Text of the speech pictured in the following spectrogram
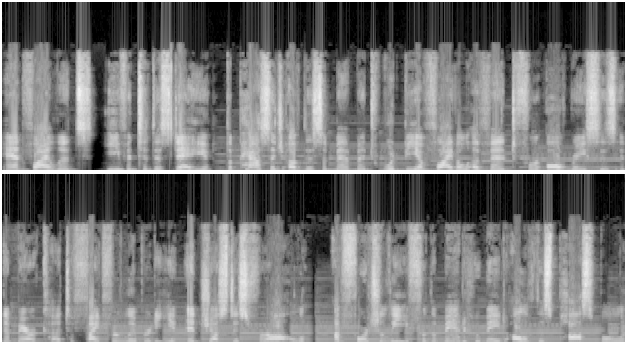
and violence, even to this day, the passage of this amendment would be a vital event for all races in America to fight for liberty and justice for all. Unfortunately, for the man who made all of this possible,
